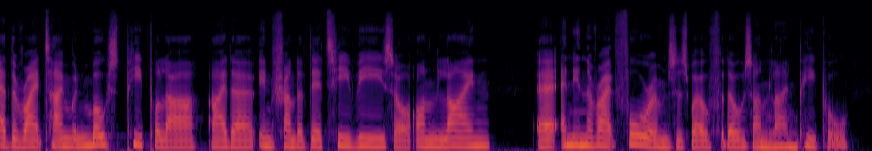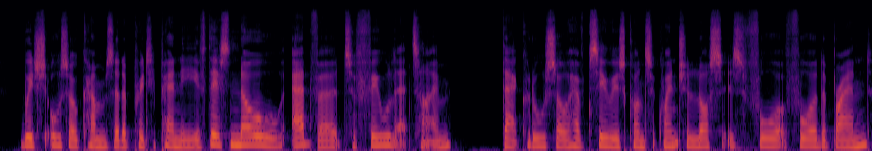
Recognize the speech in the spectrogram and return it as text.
at the right time when most people are either in front of their TVs or online uh, and in the right forums as well for those online people, which also comes at a pretty penny. If there's no advert to fill that time, that could also have serious consequential losses for, for the brand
